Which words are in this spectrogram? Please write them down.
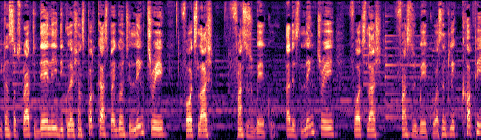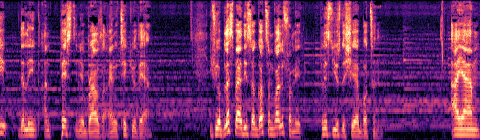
You can subscribe to Daily Declarations podcast by going to linktree forward slash Francis Ubeku. That is linktree forward slash Francis Ubeku. Or simply copy the link and paste in your browser and it will take you there. If you are blessed by this or got some value from it, please use the share button. I am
